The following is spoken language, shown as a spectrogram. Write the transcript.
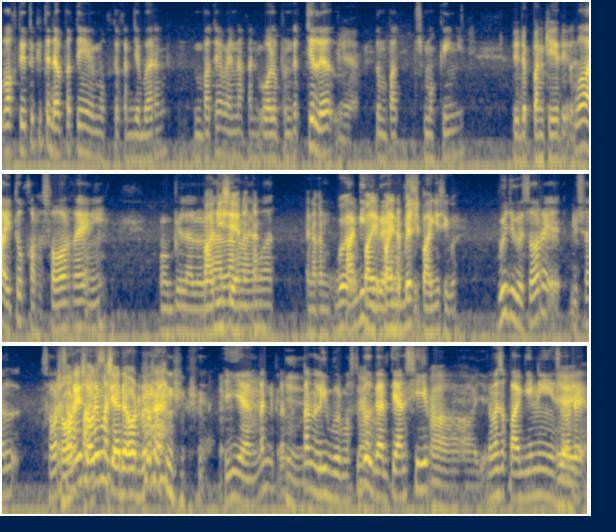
waktu itu kita dapat nih waktu kerja bareng tempatnya enak kan walaupun kecil ya Iya, tempat smokingnya. Di depan kiri lah. Wah itu kalau sore nih mobil lalu Pagi sih enakan. lewat. Enakan. Gue Pagi paling paling the best sih. pagi sih gue gue juga sore bisa sore sore soalnya pagi masih ada orderan. Iya kan kan, Iya. kan libur. Maksud Ya. gue gantian shift. Oh iya. Lu masuk pagi nih Iya, sore. iya.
